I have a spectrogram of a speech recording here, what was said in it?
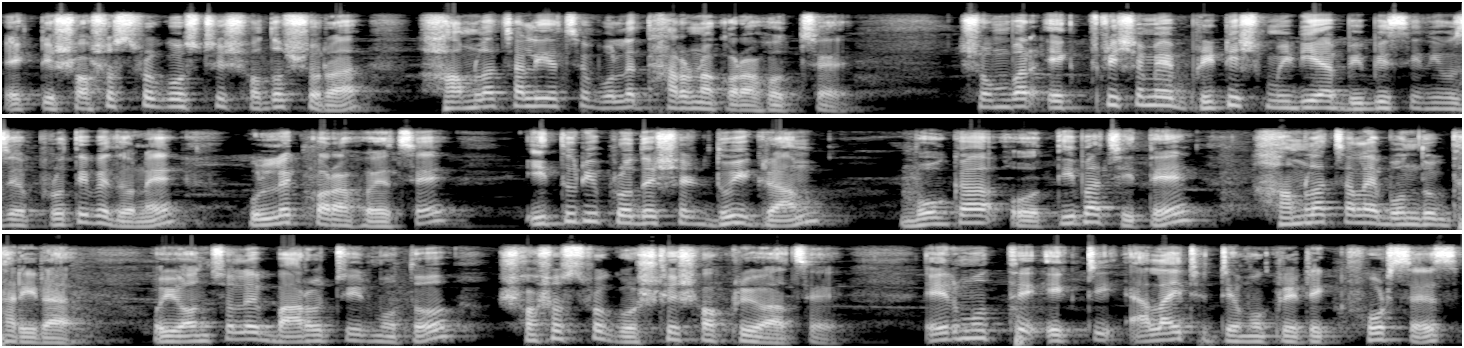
একটি সশস্ত্র গোষ্ঠীর সদস্যরা হামলা চালিয়েছে বলে ধারণা করা হচ্ছে। সোমবার একত্রিশে মে ব্রিটিশ মিডিয়া বিবিসি নিউজের প্রতিবেদনে উল্লেখ করা হয়েছে, ইতুরি প্রদেশের দুই গ্রাম, বোগা ও তিবাচিতে হামলা চালায় বন্দুকধারীরা। ওই অঞ্চলে বারোটির মতো সশস্ত্র গোষ্ঠী সক্রিয় আছে। এর মধ্যে একটি অ্যালাইট ডেমোক্রেটিক ফোর্সেস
